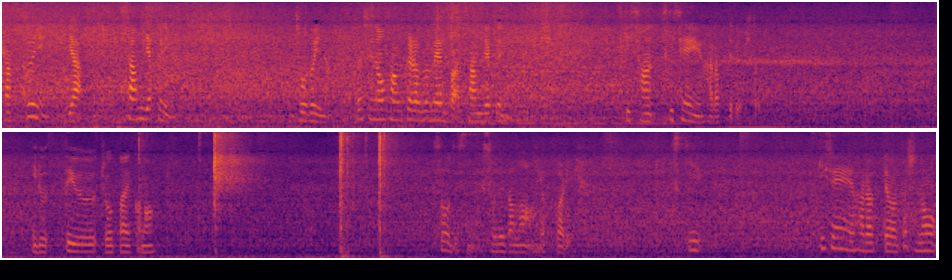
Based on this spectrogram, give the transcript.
100人。いや300人。ちょうどいいな。私のファンクラブメンバー300人。月月1000円払ってる人。いるっていう状態かな。そうですね。それだなやっぱり。月月1000円払って私の、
